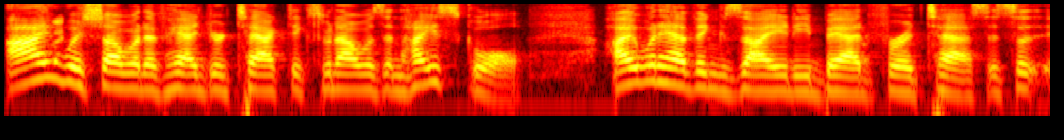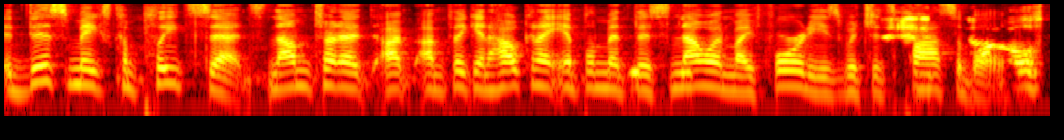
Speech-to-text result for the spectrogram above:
I wish I would have had your tactics when I was in high school. I would have anxiety bad for a test. It's a, this makes complete sense. Now I'm trying to. I'm, I'm thinking, how can I implement this now in my 40s, which it's possible. also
